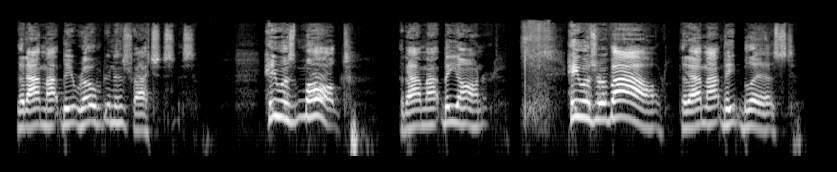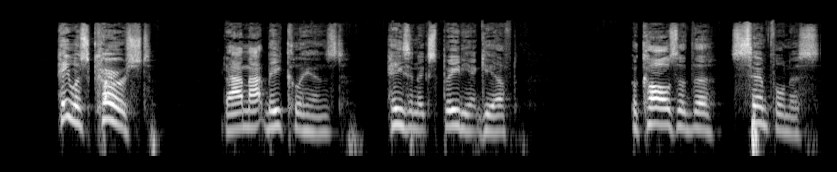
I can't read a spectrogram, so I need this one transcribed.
that I might be robed in his righteousness. He was mocked that I might be honored. He was reviled that I might be blessed. He was cursed that I might be cleansed. He's an expedient gift because of the sinfulness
